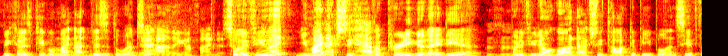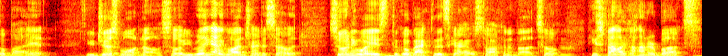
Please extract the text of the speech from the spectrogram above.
because people might not visit the website. Yeah, how are they going to find it? So if you ha- you might actually have a pretty good idea, Mm-hmm. but if you don't go out and actually talk to people and see if they'll buy it, you just won't know. So you really got to go out and try to sell it. So anyways, to go back to this guy I was talking about, so Mm-hmm. he spent like a hundred bucks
